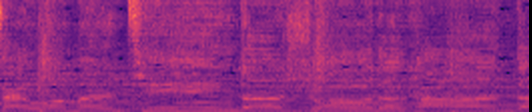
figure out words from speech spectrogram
在我们听的、说的、看的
